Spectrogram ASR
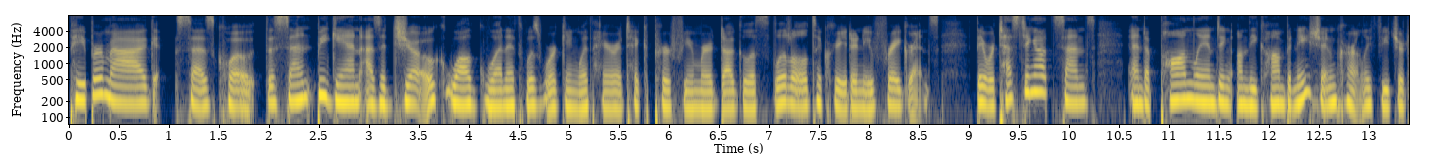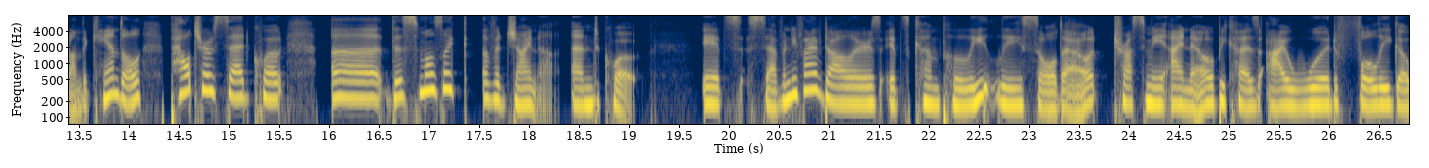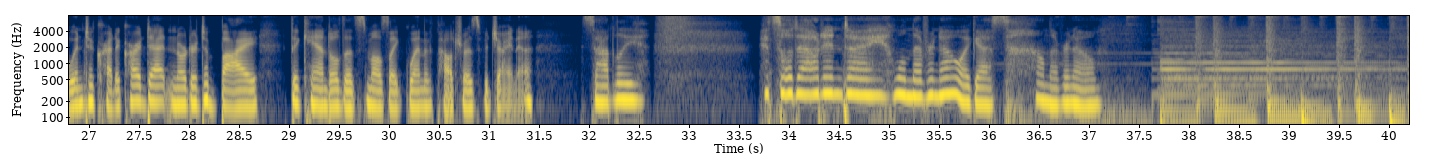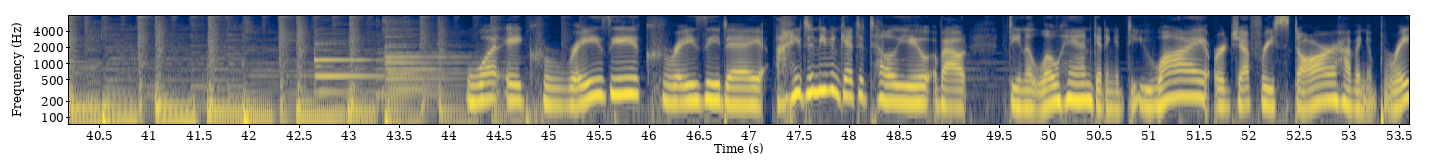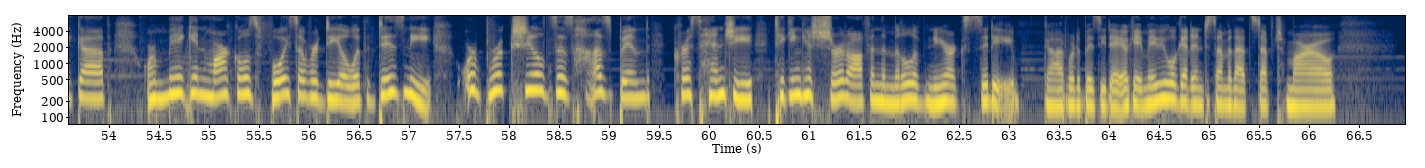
Paper Mag says, quote, the scent began as a joke while Gwyneth was working with heretic perfumer Douglas Little to create a new fragrance. They were testing out scents, and upon landing on the combination currently featured on the candle, Paltrow said, quote, uh, this smells like a vagina, end quote. It's $75. It's completely sold out. Trust me, I know because I would fully go into credit card debt in order to buy the candle that smells like Gwyneth Paltrow's vagina. Sadly, it's sold out and I will never know, I guess. I'll never know. What a crazy, crazy day. I didn't even get to tell you about Dina Lohan getting a DUI, or Jeffree Star having a breakup, or Meghan Markle's voiceover deal with Disney, or Brooke Shields' husband, Chris Henchy, taking his shirt off in the middle of New York City. God, what a busy day. Okay, maybe we'll get into some of that stuff tomorrow.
